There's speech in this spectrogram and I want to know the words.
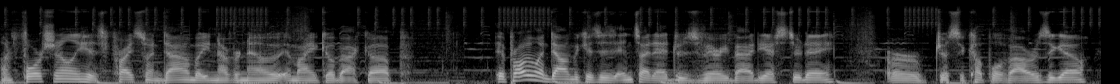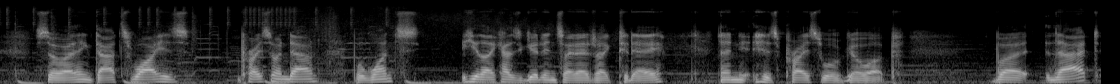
unfortunately his price went down but you never know. It might go back up. It probably went down because his inside edge was very bad yesterday or just a couple of hours ago. So I think that's why his price went down. But once he like has a good inside edge like today, then his price will go up. But that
